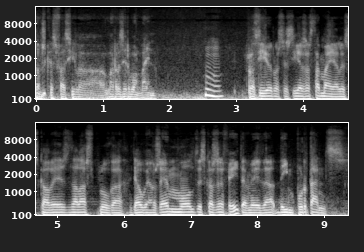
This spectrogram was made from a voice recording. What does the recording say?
doncs que es faci la, la reserva online. Mm -hmm. Rocío, no sé si has estat mai a les coves de l'Espluga. Ja ho veus, eh? Moltes coses a fer i també d'importants.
